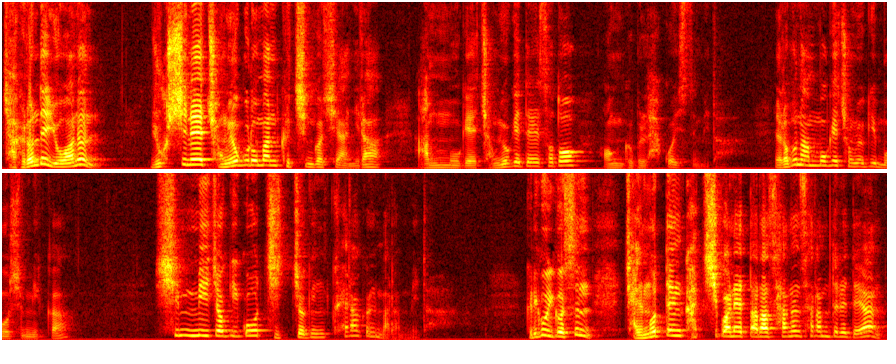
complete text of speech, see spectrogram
자, 그런데 요한은 육신의 정욕으로만 그친 것이 아니라 안목의 정욕에 대해서도 언급을 하고 있습니다. 여러분, 안목의 정욕이 무엇입니까? 심미적이고 지적인 쾌락을 말합니다. 그리고 이것은 잘못된 가치관에 따라 사는 사람들에 대한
